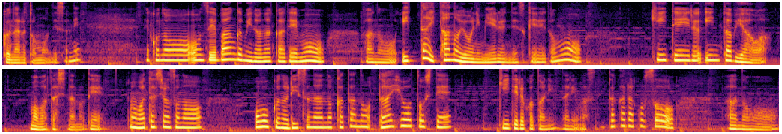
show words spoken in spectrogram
くなると思うんですよね。でこの音声番組の中でもあの1対他のように見えるんですけれども聞いているインタビュアーは、まあ、私なので、まあ、私はその多くのリスナーの方の代表として聞いてることになりますだからこそあの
